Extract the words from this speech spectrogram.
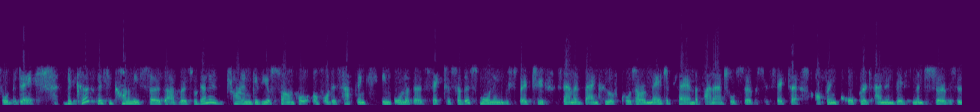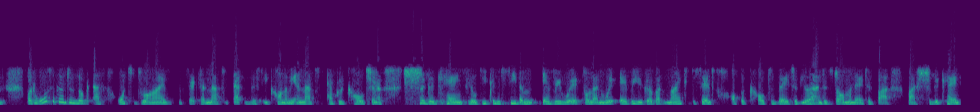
for the day. Because this economy is so diverse, we're going to try and give you a sample of what is happening in all of those sectors. So this morning we spoke to Standard Bank, who of course are a major player in the financial services sector, offering corporate and investment services. But we're also going to look at what drives the sector, and that's at this economy, and that's agriculture, sugar cane fields. You can see them everywhere, and wherever you go. About 90% of the cultivated land is dominated by, by sugar cane,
